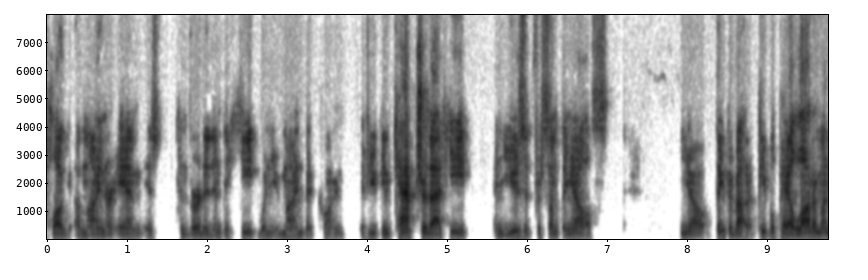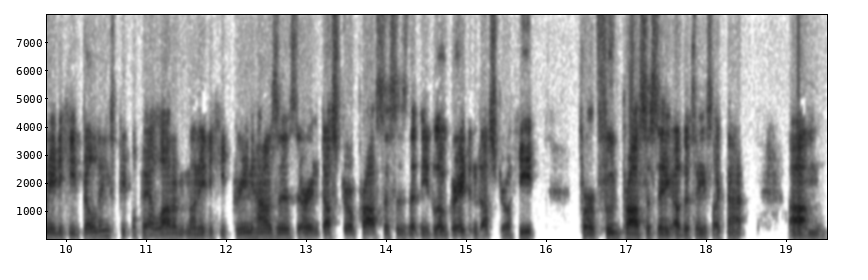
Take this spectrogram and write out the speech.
plug a miner in is converted into heat when you mine Bitcoin. If you can capture that heat and use it for something else, you know, think about it. People pay a lot of money to heat buildings. People pay a lot of money to heat greenhouses. There are industrial processes that need low grade industrial heat for food processing, other things like that. Um,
